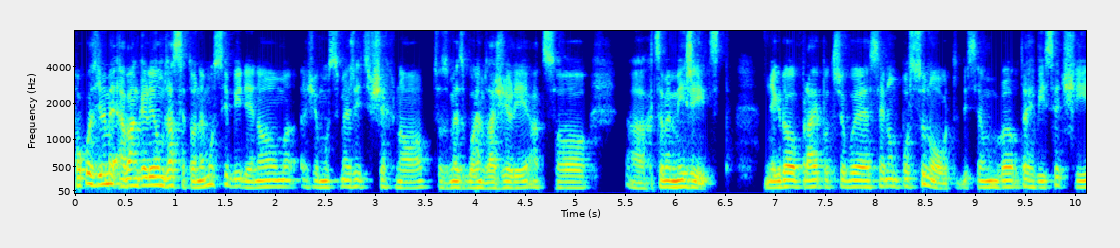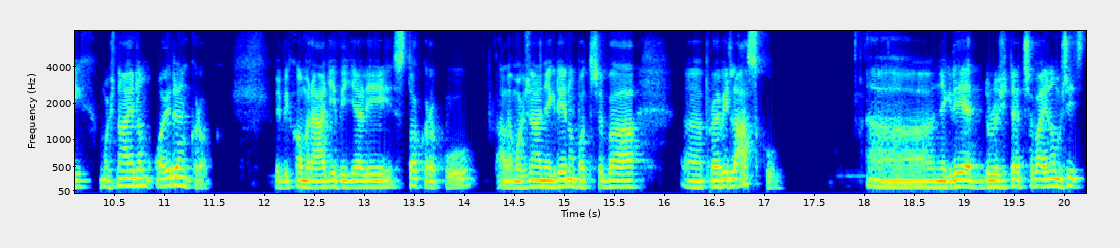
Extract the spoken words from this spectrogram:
pokud sdělíme evangelium, zase to nemusí být jenom, že musíme říct všechno, co jsme s Bohem zažili a co uh, chceme mi říct. Někdo právě potřebuje se jenom posunout. Když jsem mluvil o těch výsečích, možná jenom o jeden krok. My bychom rádi viděli 100 kroků, ale možná někdy jenom potřeba projevit lásku. Uh, někdy je důležité třeba jenom říct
